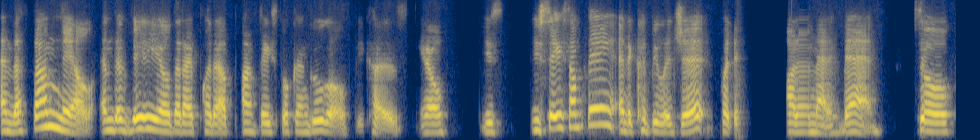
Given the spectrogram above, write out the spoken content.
and the thumbnail and the video that i put up on facebook and google because you know you you say something and it could be legit but it's automatic ban. So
